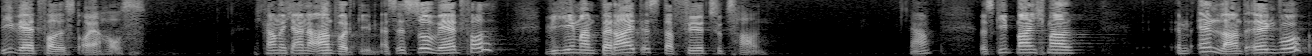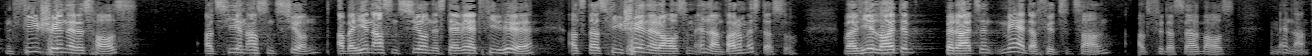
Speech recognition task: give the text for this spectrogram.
wie wertvoll ist euer Haus? Ich kann euch eine Antwort geben. Es ist so wertvoll, wie jemand bereit ist, dafür zu zahlen. Ja? Es gibt manchmal im Inland irgendwo ein viel schöneres Haus als hier in Asunción, aber hier in Asunción ist der Wert viel höher als das viel schönere Haus im Inland. Warum ist das so? Weil hier Leute bereit sind, mehr dafür zu zahlen, als für dasselbe Haus im Inland.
